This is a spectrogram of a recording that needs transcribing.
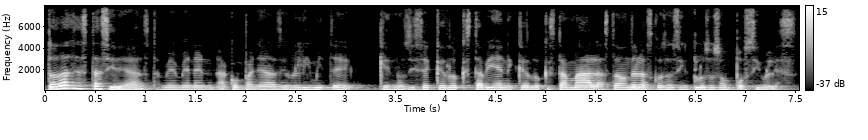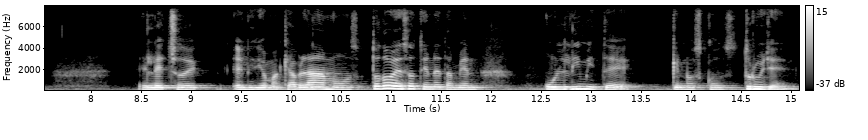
Todas estas ideas también vienen acompañadas de un límite que nos dice qué es lo que está bien y qué es lo que está mal, hasta dónde las cosas incluso son posibles. El hecho de el idioma que hablamos, todo eso tiene también un límite que nos construye,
